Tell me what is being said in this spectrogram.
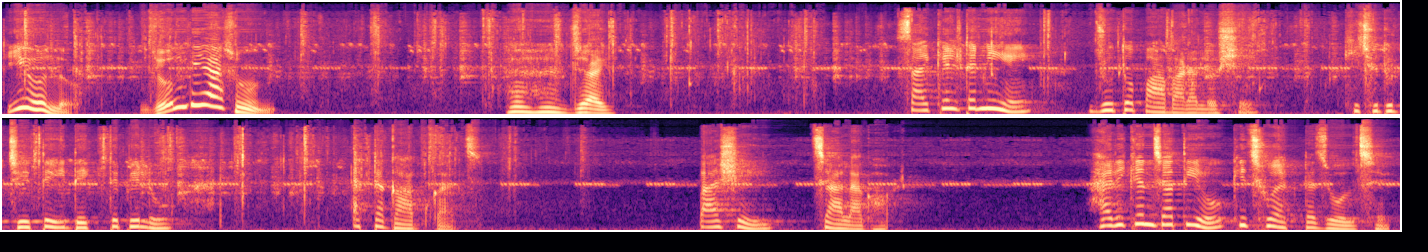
কি হলো? জলদি আসুন। হ্যাঁ হ্যাঁ যাই। সাইকেলটা নিয়ে দ্রুত পা বাড়ালো সে। কিছু দূর যেতেই দেখতে পেল একটা গাব গাছ। পাশেই চালা ঘর হ্যারিকেন জাতীয় কিছু একটা জ্বলছে।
